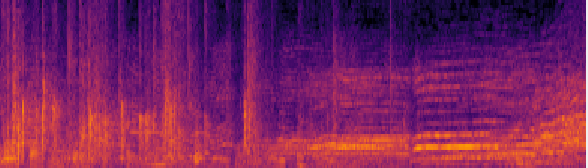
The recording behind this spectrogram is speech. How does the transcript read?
งมีวิดีโอฝั่งฝั่งฝั่งฝั่งฝั่งฝั่งฝั่งฝั่งเราไปตัดเอาแต่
